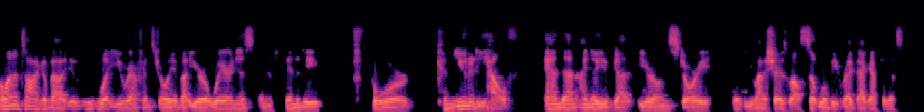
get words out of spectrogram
I want to talk about what you referenced earlier about your awareness and affinity for community health. And then I know you've got your own story that you want to share as well. So we'll be right back after this.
